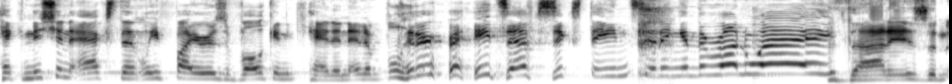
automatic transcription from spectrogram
Technician accidentally fires Vulcan cannon and obliterates F-16 sitting in the runway. That is an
